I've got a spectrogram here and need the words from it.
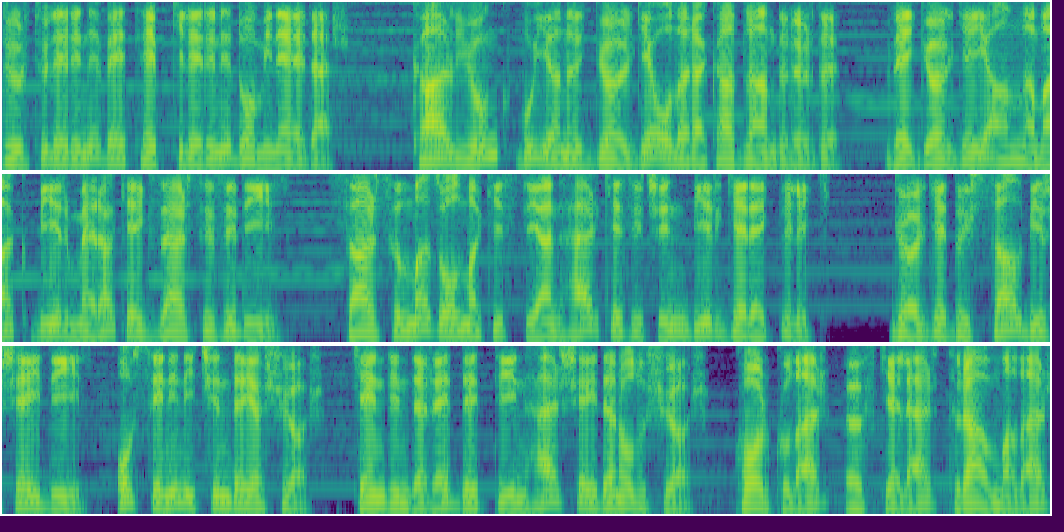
dürtülerini ve tepkilerini domine eder. Carl Jung bu yanı gölge olarak adlandırırdı ve gölgeyi anlamak bir merak egzersizi değil, sarsılmaz olmak isteyen herkes için bir gereklilik. Gölge dışsal bir şey değil, o senin içinde yaşıyor kendinde reddettiğin her şeyden oluşuyor. Korkular, öfkeler, travmalar,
